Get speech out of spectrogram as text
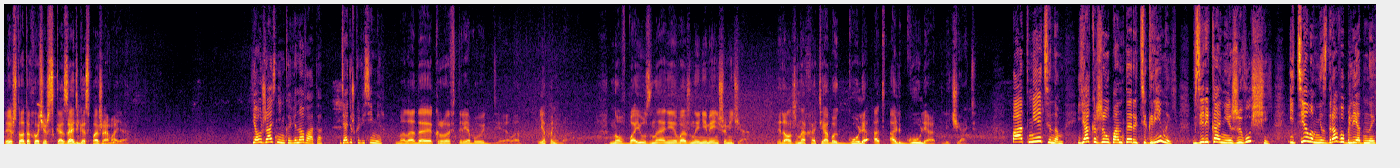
Ты что-то хочешь сказать, госпожа моя? Я ужасненько виновата, дядюшка Весемир. Молодая кровь требует дела. Я понимаю. Но в бою знания важны не меньше меча. Ты должна хотя бы гуля от альгуля отличать. По отметинам, яко же у пантеры тигриной, в зерекании живущей и телом нездраво бледной.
